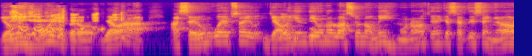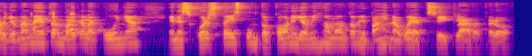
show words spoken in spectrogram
Yo mismo, oye, pero ya va, hacer un website, ya hoy en día uno lo hace uno mismo, uno no tiene que ser diseñador. Yo me meto en Valga la Cuña, en squarespace.com y yo mismo monto mi página web, sí, claro, pero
